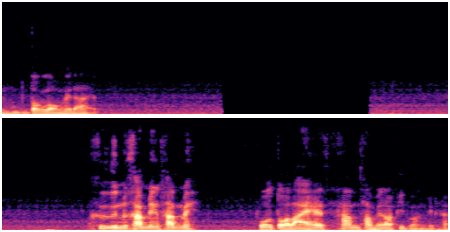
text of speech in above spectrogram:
ๆ ผมต้องลองให้ได้ คืนคำยังทันไหม พวกตัวร้ายให้ห้ามทำให้เราผิดหวังไม่ได้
